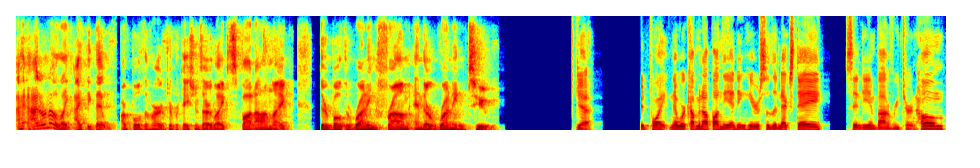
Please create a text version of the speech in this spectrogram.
I, I don't know. Like I think that our both of our interpretations are like spot on. Like they're both running from and they're running to. Yeah. Good point. Now we're coming up on the ending here. So the next day, Cindy and Bob return home.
